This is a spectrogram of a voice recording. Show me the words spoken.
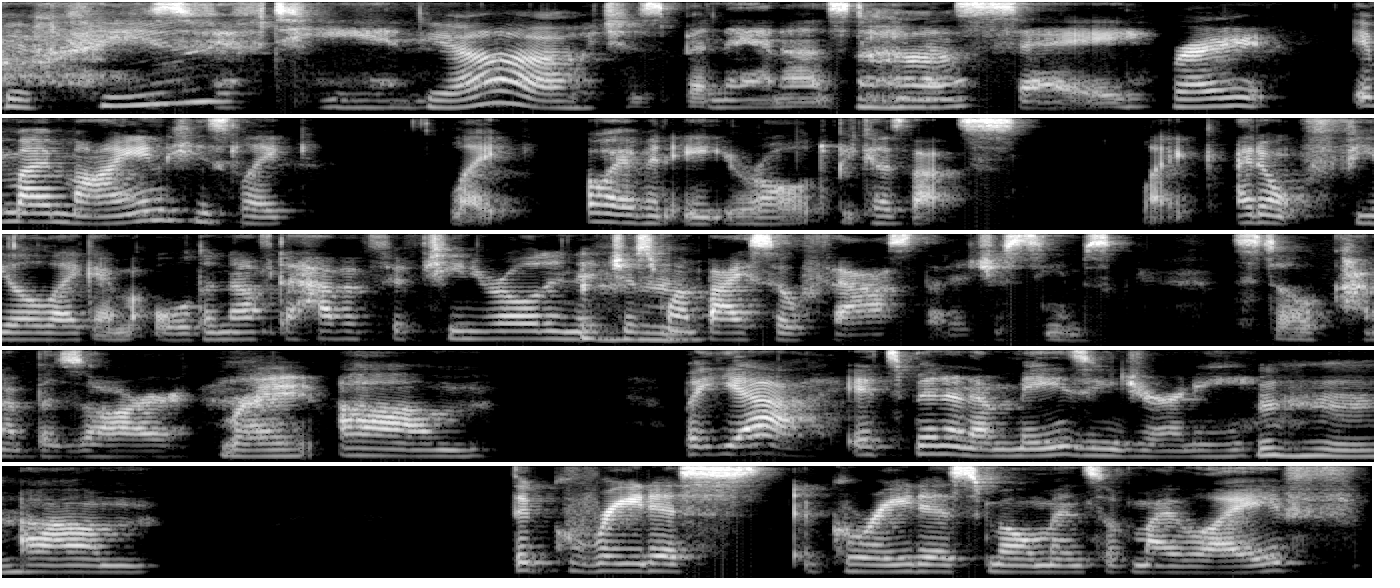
15? He's 15. Yeah. Which is bananas to Uh-huh. even say. Right. In my mind, he's like, like, oh, I have an eight year old because that's like I don't feel like I'm old enough to have a 15 year old, and it just Mhm. went by so fast that it just seems still kind of bizarre. Right. Um, but yeah, it's been an amazing journey. Mm-hmm. Um, the greatest, greatest moments of my life.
